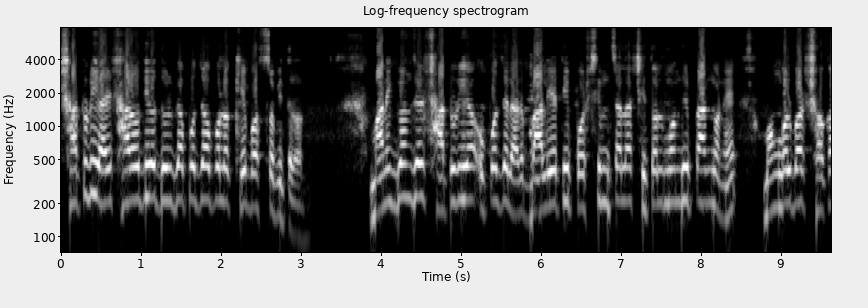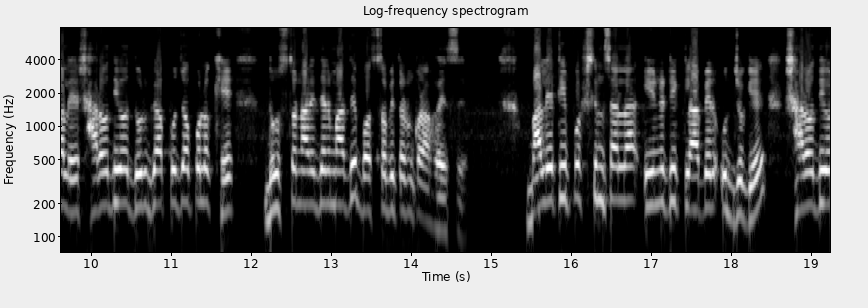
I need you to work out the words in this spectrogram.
সাটুরিয়ায় শারদীয় দুর্গাপূজা উপলক্ষে বস্ত্র বিতরণ। মানিকগঞ্জের সাটুরিয়া উপজেলার বালিয়াটি পশ্চিমচালা শীতল মন্দির প্রাঙ্গণে মঙ্গলবার সকালে শারদীয় দুর্গাপূজা উপলক্ষে দুস্থ নারীদের মাঝে বস্ত্র বিতরণ করা হয়েছে। বালিয়াটি পশ্চিমচালা ইউনিটি ক্লাবের উদ্যোগে শারদীয়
